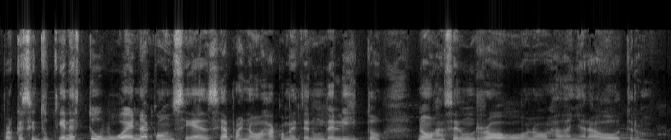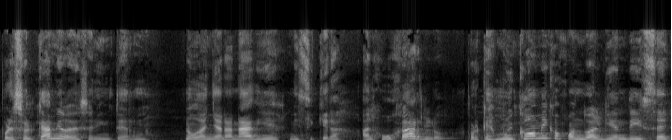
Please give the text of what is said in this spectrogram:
Porque si tú tienes tu buena conciencia, pues no vas a cometer un delito, no vas a hacer un robo, no vas a dañar a otro. Por eso el cambio debe ser interno. No dañar a nadie, ni siquiera al juzgarlo. Porque es muy cómico cuando alguien dice,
